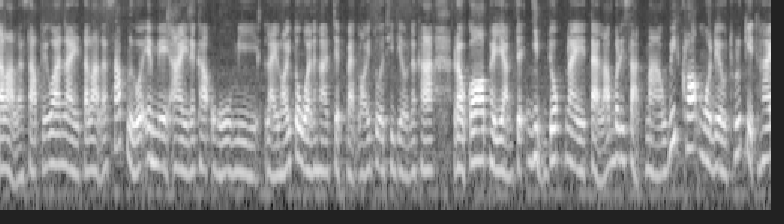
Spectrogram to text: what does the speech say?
ตลาดหลักทรัพย์ไม่ว่าในตลาดหลักทรัพย์หรือว่า MAI นะคะโอ้โหมีหลายร้อยตัวนะคะ7 800 ตัวทีเดียวนะคะ เราก็พยายามจะหยิบยกในแต่ละบริษัทมาวิเคราะห์โมเดลธุรกิจให้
